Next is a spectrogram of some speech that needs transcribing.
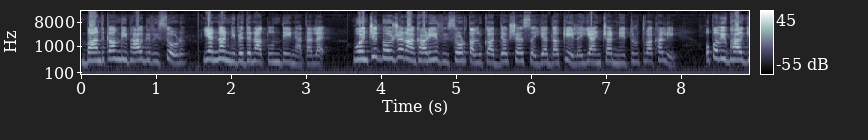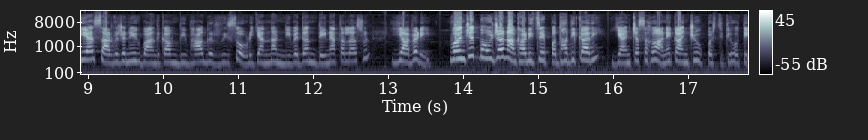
बांधकाम विभाग रिसोड यांना निवेदनातून देण्यात आलाय. वंचित बहुजन आघाडी रिसोड तालुका अध्यक्ष सय्यद अकील यांच्या नेतृत्वाखाली उपविभागीय सार्वजनिक बांधकाम विभाग रिसोड यांना निवेदन देण्यात आलं असून यावेळी वंचित बहुजन आघाडीचे पदाधिकारी यांच्यासह अनेकांची उपस्थिती होती.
